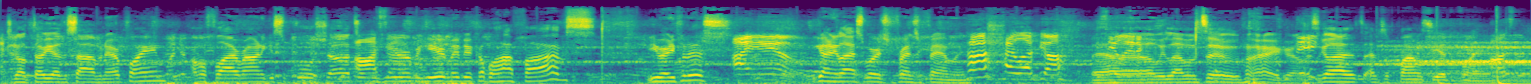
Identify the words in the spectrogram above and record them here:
He's gonna throw you at the side of an airplane. Wonderful. I'm gonna fly around and get some cool shots Awesome. over here, over here, maybe a couple high fives. You ready for this? I am. You got any last words for friends or family? Ah, I love y'all. See you Uh, later. we love them too. All right, girl. Let's go have, have some fun. We'll see you at the plane. Awesome.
